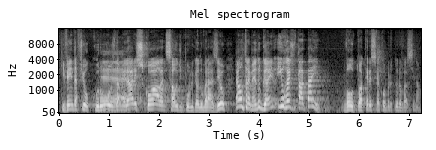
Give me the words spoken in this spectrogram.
que vem da Fiocruz, é... da melhor escola de saúde pública do Brasil, é um tremendo ganho e o resultado está aí. Voltou a crescer a cobertura vacinal.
